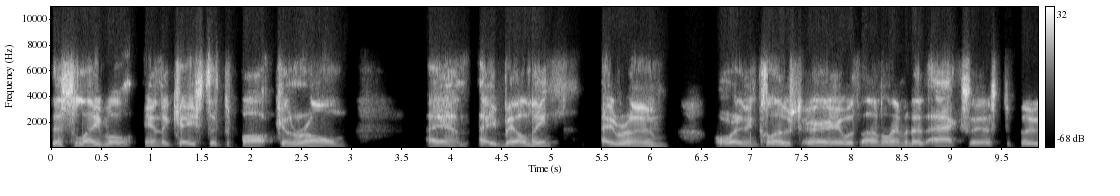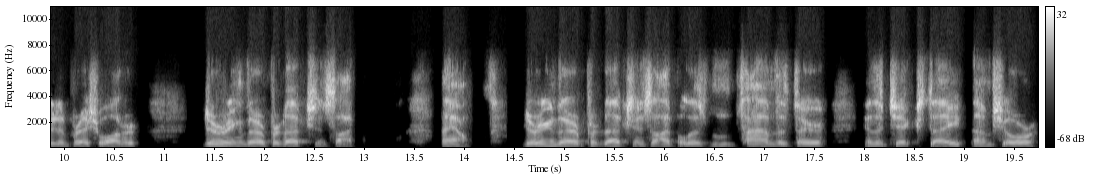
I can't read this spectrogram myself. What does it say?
this label indicates that the fault can roam in a building, a room, or an enclosed area with unlimited access to food and fresh water during their production cycle. Now, during their production cycle is time that they're in the chick state, I'm sure,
